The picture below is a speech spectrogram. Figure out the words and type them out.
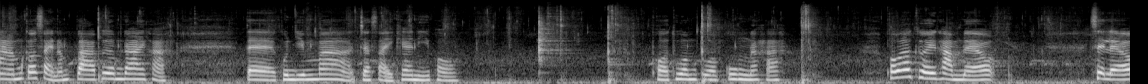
น้ำก็ใส่น้ำปลาเพิ่มได้ค่ะ แต่คุณยิ้มว่าจะใส่แค่นี้พอ พอท่วมตัวกุ้งนะคะ เพราะว่าเคยทำแล้ว เสร็จแล้ว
